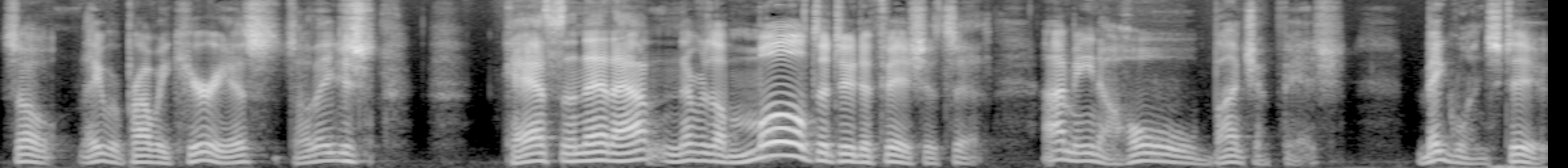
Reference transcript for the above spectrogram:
So they were probably curious. So they just cast the net out, and there was a multitude of fish, it says. I mean, a whole bunch of fish, big ones too.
